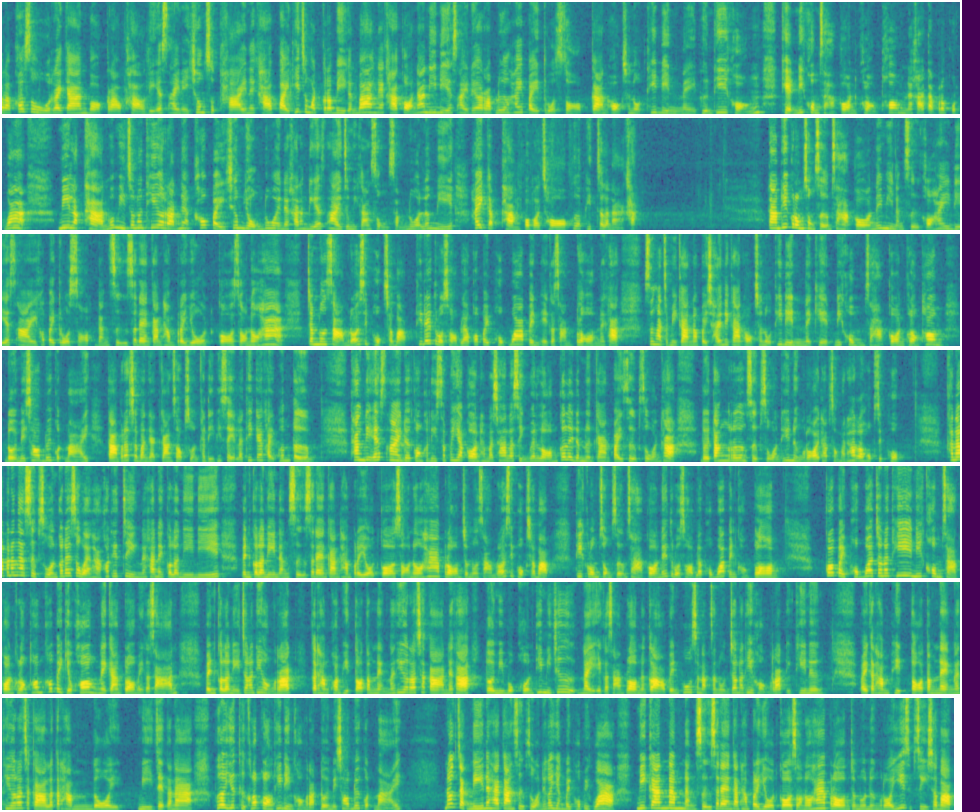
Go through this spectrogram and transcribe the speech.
กลับเข้าสู่รายการบอกกล่าวข่าว DSI ในช่วงสุดท้ายนะคะ ไปที่จังหวัดกระบี่กันบ้างนะคะ ก่อนหน้านี้ DSI ได้รับเรื่องให้ไปตรวจสอบการออกโฉนดที่ดินในพื้นที่ของเขตนิคมสหกรณ์คลองท่อมนะคะ แต่ปรากฏว่ามีหลักฐานว่ามีเจ้าหน้าที่รัฐเนี่ยเข้าไปเชื่อมโยงด้วยนะคะทาง DSI จึงมีการส่งสำนวนเรื่องนี้ให้กับทางปปชเพื่อพิจารณาค่ะ ตามที่กรมส่งเสริมสหกรณ์ได้มีหนังสือขอให้ DSI เข้าไปตรวจสอบหนังสือแสดงการทำประโยชน์กศน5จำนวน 316 ฉบับ ที่ได้ตรวจสอบแล้วก็ไปพบว่าเป็นเอกสารปลอมนะคะ ซึ่งอาจจะมีการนำไปใช้ในการออกโฉนดที่ดินในเขตนิคม สหกรณ์คลองท่อม โดยไม่ชอบด้วยกฎหมาย ตามพระราชบัญญัติการสอบสวนคดีพิเศษและที่แก้ไขเพิ่มเติม ทาง DSI โดยกองคดีทรัพยากรธรรมชาติและสิ่งแวดล้อมก็เลยดำเนินการไปสืบสวนค่ะ โดยตั้งเรื่องสืบสวนที่ 100ทับ2566คณะพนักงานสืบสวนก็ได้แสวงหาข้อเท็จจริงนะคะ ในกรณีนี้เป็นกรณีหนังสือแสดงการทำประโยชน์กศน5ปลอมจำนวน 316 ฉบับ ที่กรมส่งเสริมสหกรณ์ได้ตรวจสอบและพบว่าเป็นของปลอม ก็ไปพบว่าเจ้าหน้าที่นิคมสหกรณ์คลองท่อมเข้าไปเกี่ยวข้องในการปลอมเอกสาร เป็นกรณีเจ้าหน้าที่ของรัฐ กระทำความผิดต่อตำแหน่งหน้าที่ราชการนะคะ โดยมีบุคคลที่มีชื่อในเอกสารปลอมดังกล่าว เป็นผู้สนับสนุนเจ้าหน้าที่ของรัฐอีกทีหนึ่งไปกระทำผิดต่อตำแหน่งหน้าที่ราชการและกระทำโดยมีเจตนา เพื่อยึดถือครอบครองที่ดินของรัฐโดยไม่ชอบด้วยกฎหมาย นอกจากนี้นะคะการสืบสวนก็ยังไปพบอีกว่า มีการนำหนังสือแสดงการทำประโยชน์กศน5ปลอมจำนวน 124 ฉบับ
